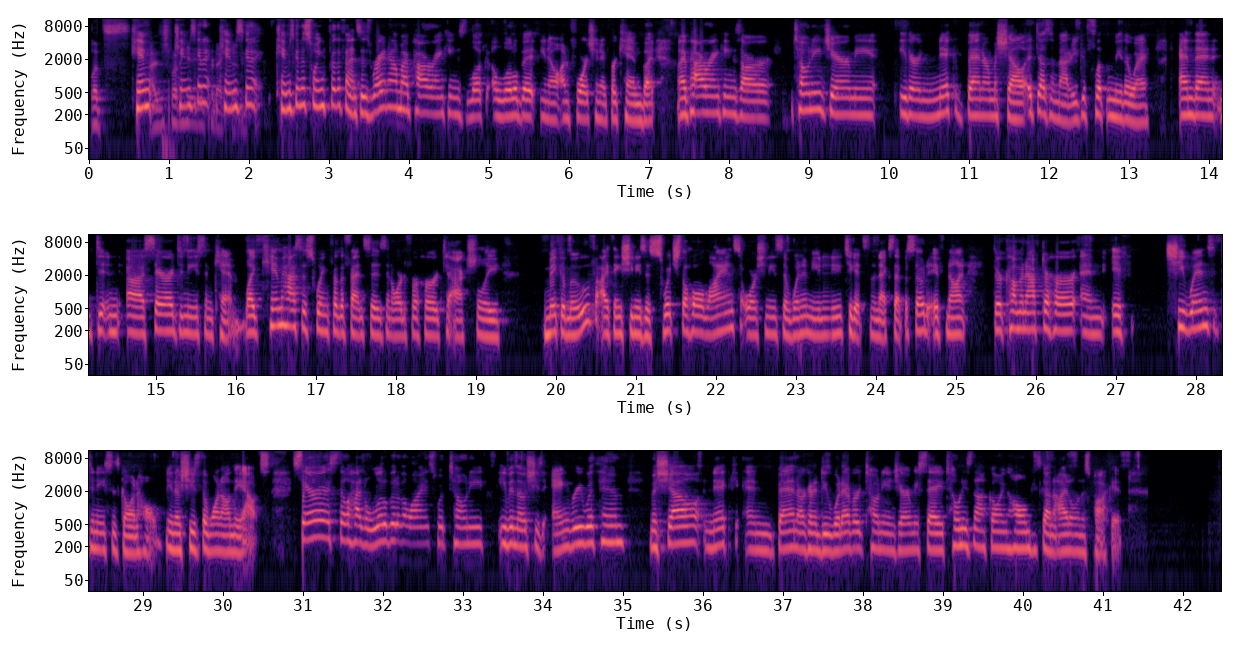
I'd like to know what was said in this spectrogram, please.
Let's Kim Kim's gonna Kim's gonna Kim's gonna swing for the fences. Right now my power rankings look a little bit, you know, unfortunate for Kim, but my power rankings are Tony, Jeremy, either Nick, Ben, or Michelle. It doesn't matter. You could flip them either way. And then uh, Sarah, Denise, and Kim. Like Kim has to swing for the fences in order for her to actually make a move. I think she needs to switch the whole alliance or she needs to win immunity to get to the next episode. If not, they're coming after her. And if she wins, Denise is going home. You know, she's the one on the outs. Sarah still has a little bit of alliance with Tony, even though she's angry with him. Michelle, Nick, and Ben are going to do whatever Tony and Jeremy say. Tony's not going home. He's got an idol in his pocket.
